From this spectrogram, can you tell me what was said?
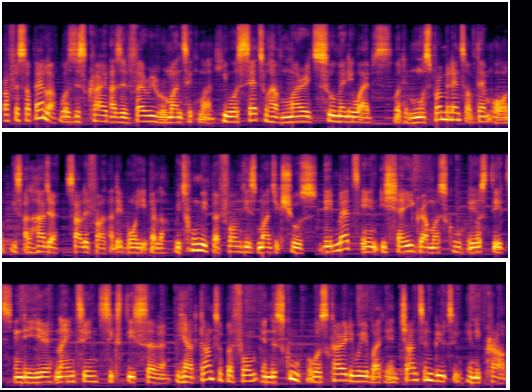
Professor Peller was described as a very romantic man. He was said to have married so many wives, but the most prominent of them all is Alhaja Salifat Adeboye Peller, with whom he performed his magic shows. They met in Iseyin Grammar School, Oyo State, in the year 1967. He had gone to perform in the school, but was carried away by the enchanting beauty in the crowd.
